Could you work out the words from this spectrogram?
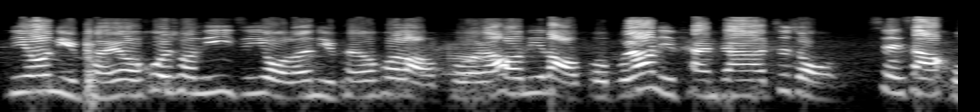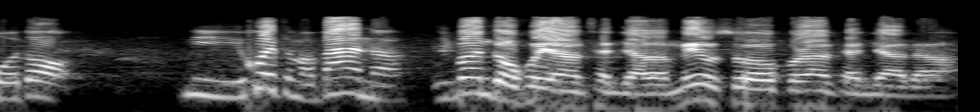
你有女朋友，或者说你已经有了女朋友或老婆，然后你老婆不让你参加这种线下活动，你会怎么办呢？一般都会让参加的，没有说不让参加的，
